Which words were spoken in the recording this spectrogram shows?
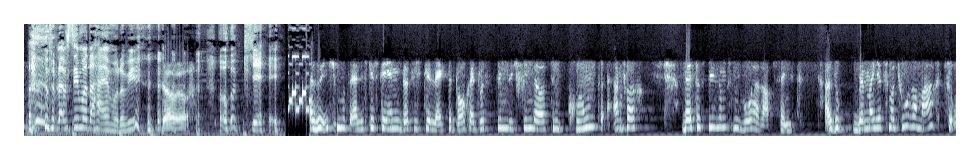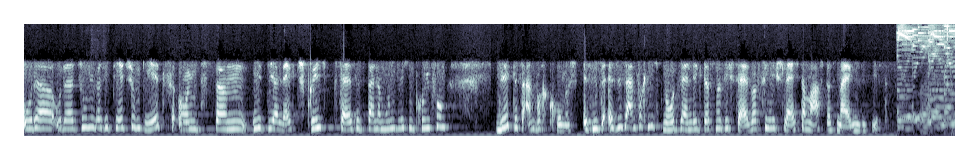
Du bleibst immer daheim, oder wie? Ja, ja. Okay. Also ich muss ehrlich gestehen, dass ich Dialekte doch etwas ziemlich finde, aus dem Grund einfach, weil es das Bildungsniveau herabsenkt. Also wenn man jetzt Matura macht oder, oder zur Universität schon geht und dann mit Dialekt spricht, sei es jetzt bei einer mundlichen Prüfung, wirkt es einfach komisch. Es ist, es ist einfach nicht notwendig, dass man sich selber, finde ich, schlechter macht, als man eigentlich ist.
